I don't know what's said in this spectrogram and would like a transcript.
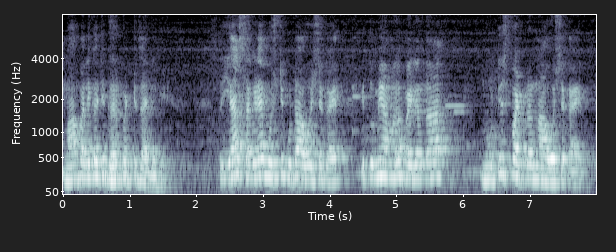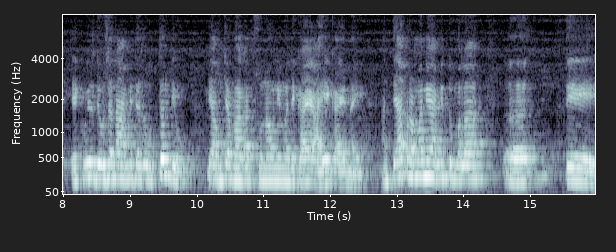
महापालिकाची घरपट्टी चाललेली आहे. तर या सगळ्या गोष्टी कुठं आवश्यक आहेत की तुम्ही आम्हाला पहिल्यांदा नोटीस पाठवणं आवश्यक आहे. एकवीस दिवसांना आम्ही त्याचं उत्तर देऊ की आमच्या भागात सुनावणीमध्ये काय आहे काय नाही. आणि त्याप्रमाणे आम्ही तुम्हाला ते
